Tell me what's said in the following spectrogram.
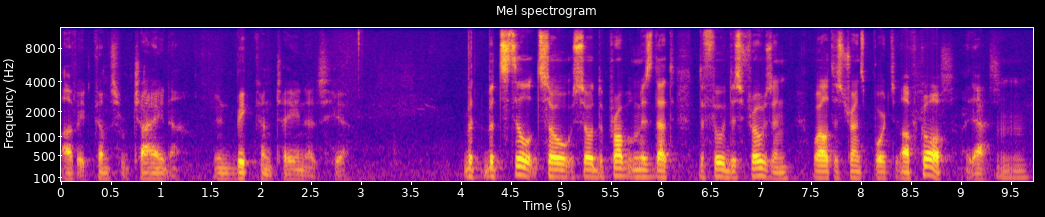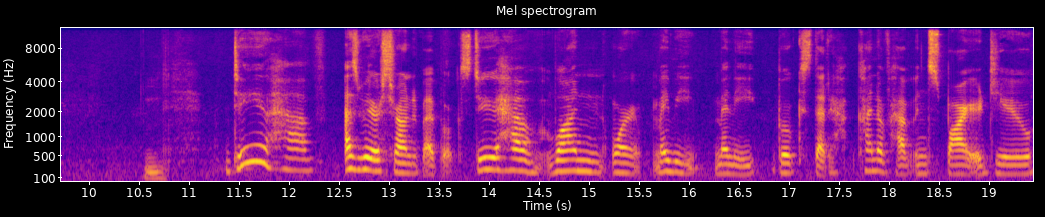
of it comes from China in big containers here. But but still, so so the problem is that the food is frozen while it is transported. Of course, yes. Do you have, as we are surrounded by books, do you have one or maybe many books that kind of have inspired you,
